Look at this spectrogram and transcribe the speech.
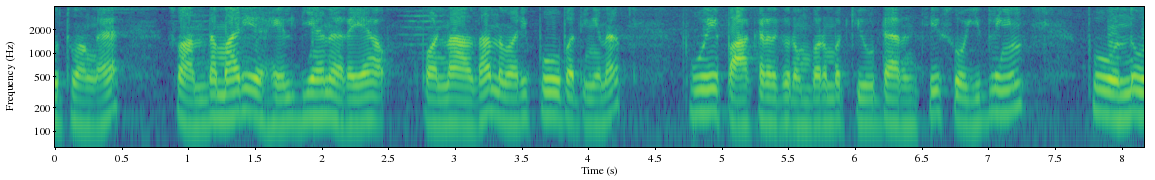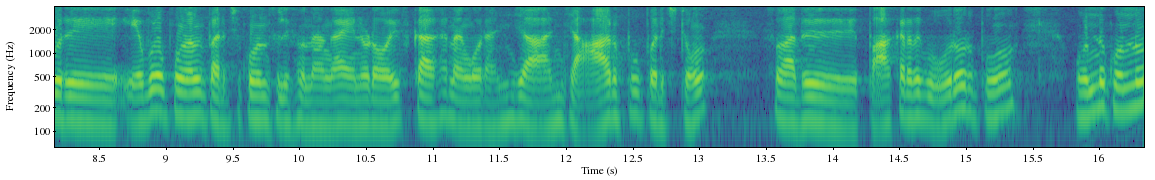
ஊற்றுவாங்க ஸோ அந்த மாதிரி ஹெல்த்தியாக நிறையா பண்ணால் தான் அந்த மாதிரி பூ பார்த்திங்கன்னா பூவே பார்க்குறதுக்கு ரொம்ப ரொம்ப க்யூட்டாக இருந்துச்சு. ஸோ இதுலேயும் பூ வந்து ஒரு எவ்வளோ பூனாலும் பறிச்சுக்கோன்னு சொல்லி சொன்னாங்க. என்னோடய ஒய்ஃப்காக நாங்கள் ஒரு அஞ்சு அஞ்சு ஆறு பூ பறிச்சிட்டோம். ஸோ அது பார்க்குறதுக்கு ஒரு ஒரு பூவும் ஒன்றுக்கு ஒன்று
